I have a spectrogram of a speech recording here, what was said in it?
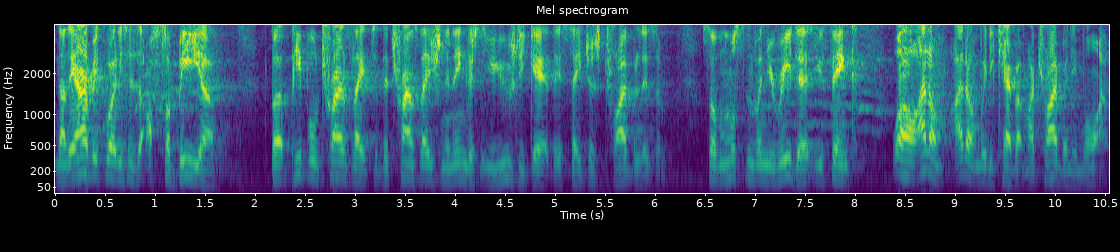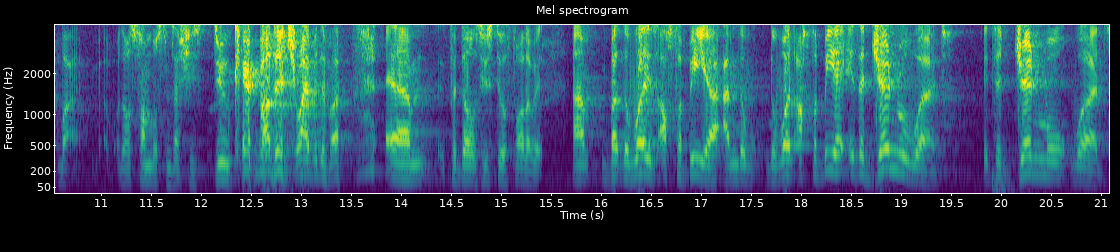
Now the Arabic word he says asabiya, but people translate the translation in English that you usually get. They say just tribalism. So Muslims, when you read it, you think, well, I don't, I don't really care about my tribe anymore. But though some Muslims actually do care about their tribe, um, for those who still follow it. Um, but the word is asabiya, and the, the word asabiya is a general word. It's a general word.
